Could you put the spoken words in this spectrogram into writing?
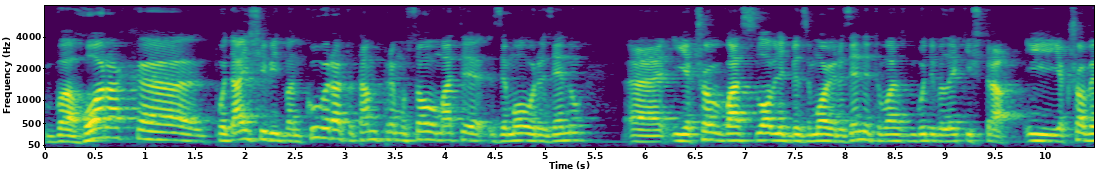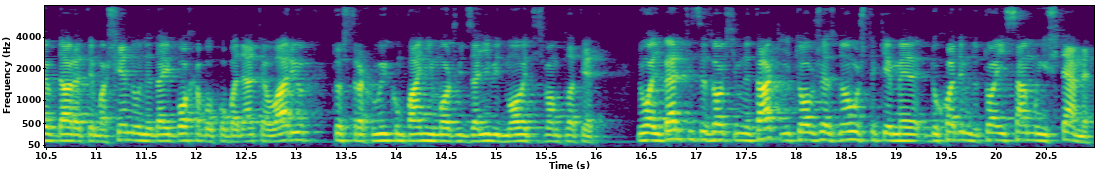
в горах е, подальше від Ванкувера, то там примусово мати зимову резину. Е, І якщо вас ловлять без зимової резини, то у вас буде великий штраф. І якщо ви вдарите машину, не дай Бог, або попадете аварію, то страхові компанії можуть взагалі відмовитись вам платити. Ну, в Альберті це зовсім не так, і то вже знову ж таки ми доходимо до тої самої ж теми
